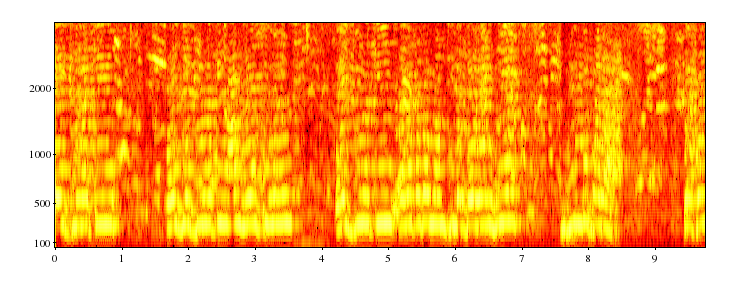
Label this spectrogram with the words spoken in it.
এই জুনাকি, এই যে জুনাকি নাম হয়েছিল, এই জুনাকি এলাকাটার নাম ছিল গরমহুল হিন্দুপাড়া। তখন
